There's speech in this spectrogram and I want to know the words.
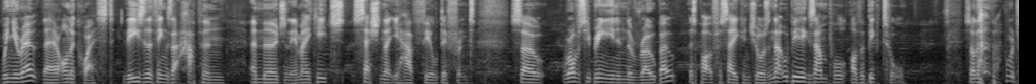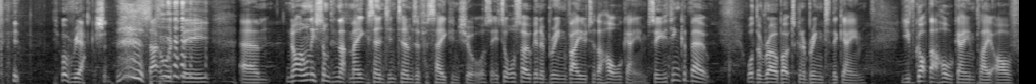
when you're out there on a quest, these are the things that happen emergently and make each session that you have feel different. So we're obviously bringing in the rowboat as part of Forsaken Shores, and that would be an example of a big tool. So that, that would be your reaction. that would be um, not only something that makes sense in terms of Forsaken Shores, it's also going to bring value to the whole game. So you think about what the rowboat's going to bring to the game. You've got that whole gameplay of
